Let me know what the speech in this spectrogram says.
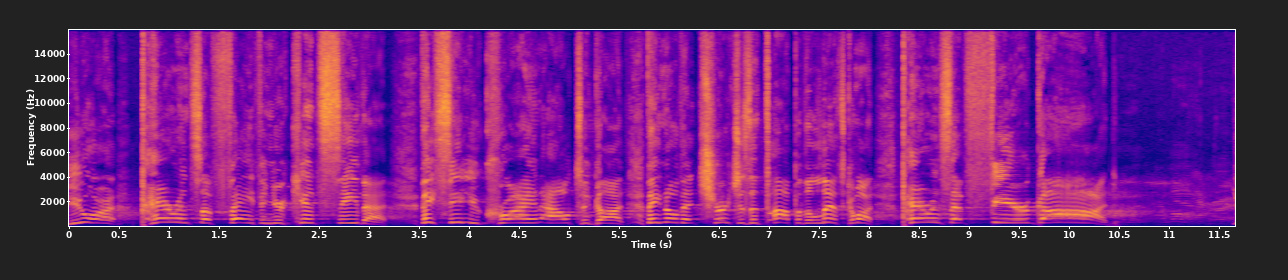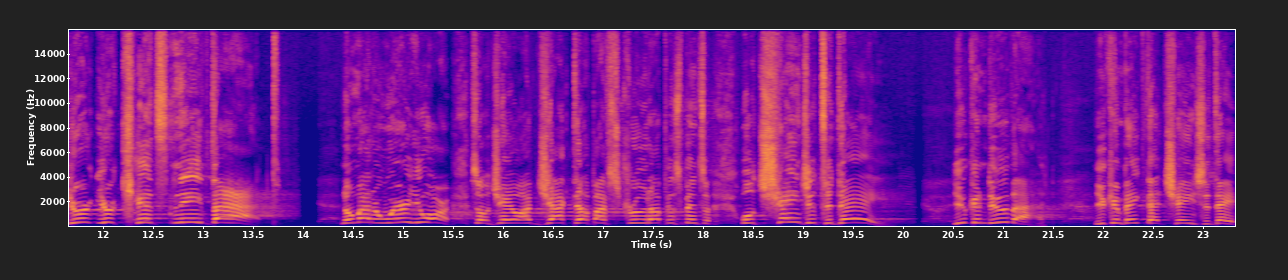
You are parents of faith, and your kids see that. They see you crying out to God. They know that church is the top of the list. Come on, parents that fear God. Your, your kids need that. No matter where you are. So, J.O., I've jacked up, I've screwed up, it's been so. Well, change it today. You can do that. You can make that change today.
